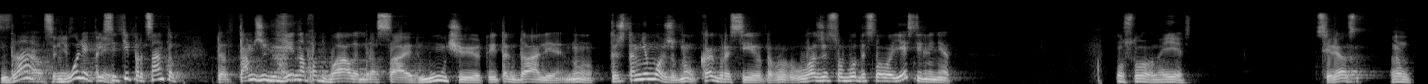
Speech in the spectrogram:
Да, более смотреть. 50%. Да, Там же людей на подвалы бросают, мучают и так далее. Ну, ты же там не можешь. Ну, как в России? У вас же свобода слова есть или нет? Условно есть. Серьезно? Ну,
